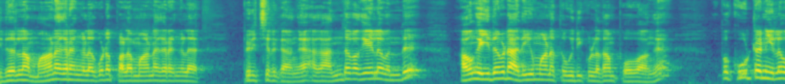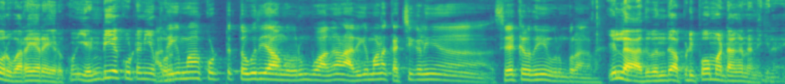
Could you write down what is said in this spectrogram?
இதெல்லாம் மாநகரங்களை கூட பல மாநகரங்களை பிரிச்சிருக்காங்க. ஆக அந்த வகையில் வந்து அவங்க இதை விட அதிகமான தொகுதிக்குள்ளே தான் போவாங்க. இப்போ கூட்டணியில் ஒரு வரையறை இருக்கும். என்டிஏ கூட்டணியை அதிகமாக கூட்டு தொகுதியை அவங்க விரும்புவாங்க. ஆனால் அதிகமான கட்சிகளையும் சேர்க்கறதையும் விரும்புகிறாங்க இல்லை அது வந்து அப்படி போக மாட்டாங்கன்னு நினைக்கிறேன்.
